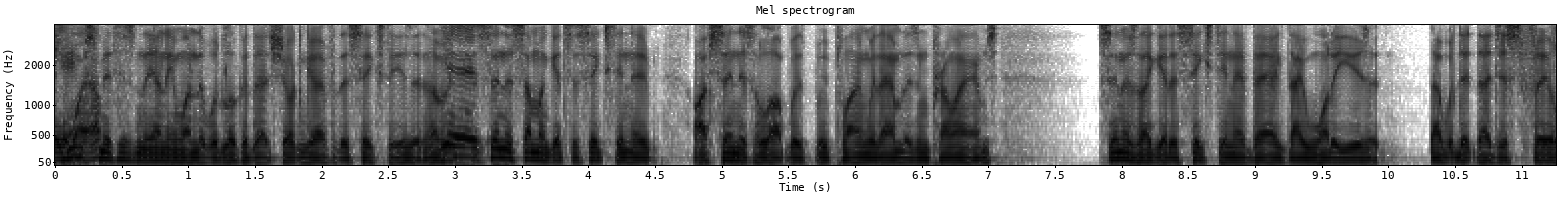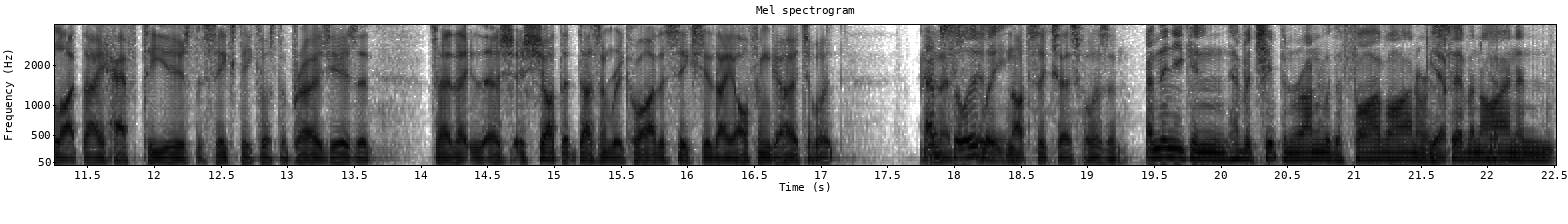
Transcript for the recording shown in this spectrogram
Cam. Smith isn't the only one that would look at that shot and go for the 60, is it? I mean, Yeah. As soon as someone gets a 60 in their, I've seen this a lot with, with playing with amateurs and pro-ams. As soon as they get a 60 in their bag, they want to use it. They, they just feel like they have to use the 60 because the pros use it. So they, a shot that doesn't require the 60, they often go to it. And it's- Absolutely. It's, not successful, is it? and then you can have a chip and run with a five iron or a Yep, seven iron and,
